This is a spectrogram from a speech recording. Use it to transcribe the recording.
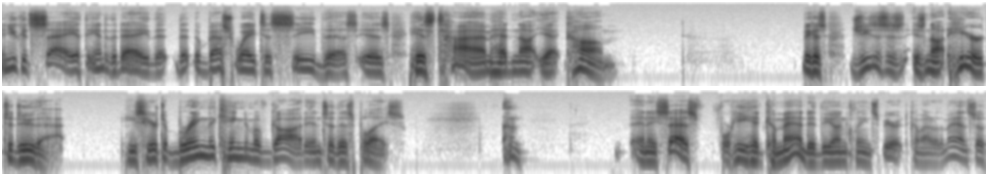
And you could say at the end of the day that, that the best way to see this is his time had not yet come because Jesus is, is not here to do that. He's here to bring the kingdom of God into this place. and he says, For he had commanded the unclean spirit to come out of the man. So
